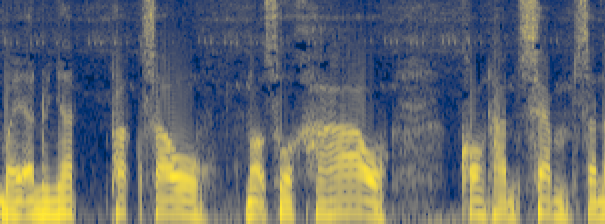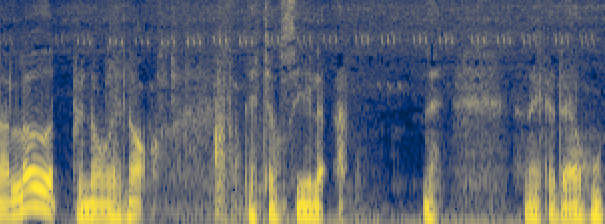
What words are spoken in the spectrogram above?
ใบอนุญาตพักเซาเนาะสัวข้าว ของท่านแซมสนาเลิศพี่น้องเอ้ยเนาะนี่จังสีแหละนี่อันนี้ก็ได้าหุบ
